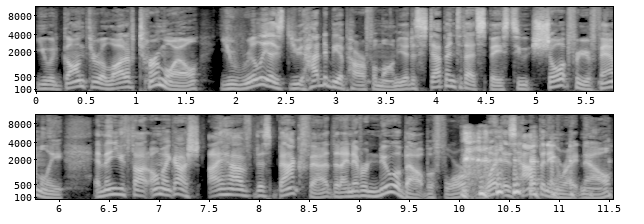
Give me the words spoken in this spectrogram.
you had gone through a lot of turmoil, you realized you had to be a powerful mom. You had to step into that space to show up for your family. And then you thought, oh my gosh, I have this back fat that I never knew about before. What is happening right now?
